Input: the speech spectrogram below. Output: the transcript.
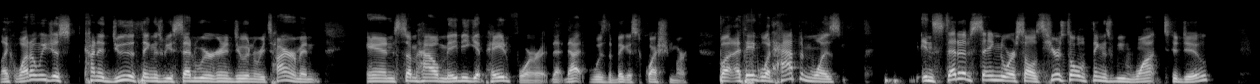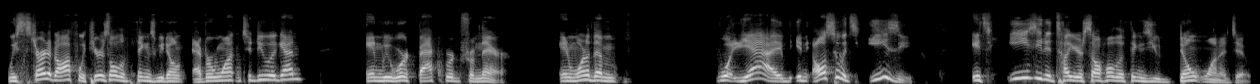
Like, why don't we just kind of do the things we said we were going to do in retirement and somehow maybe get paid for it. That that was the biggest question mark. But I think what happened was instead of saying to ourselves, here's all the things we want to do, we started off with here's all the things we don't ever want to do again. And we worked backward from there. And one of them, well, yeah, it, also it's easy. It's easy to tell yourself all the things you don't want to do,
